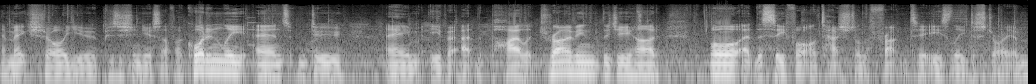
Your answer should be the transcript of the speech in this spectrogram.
and make sure you position yourself accordingly and do aim either at the pilot driving the Jihad or at the C4 attached on the front to easily destroy him.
